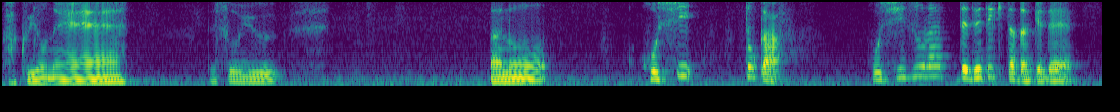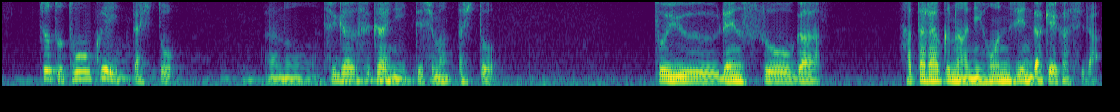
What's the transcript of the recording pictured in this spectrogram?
書くよね。でそういうあの星とか星空って出てきただけでちょっと遠くへ行った人あの違う世界に行ってしまった人という連想が働くのは日本人だけかしら。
